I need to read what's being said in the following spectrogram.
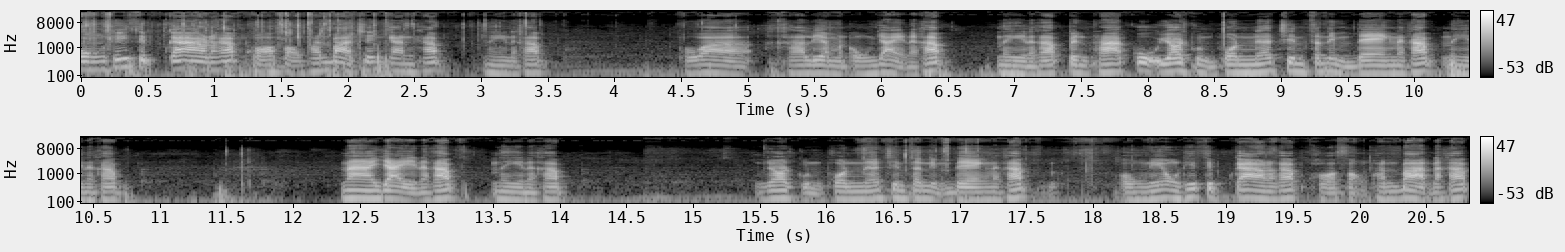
องค์ที่สิบเก้านะครับ ขอสองพันบาทเช่นกันครับ นี่นะครับ เพราะว่าคาเรียมมันองค์ใหญ่นะครับ นี่นะครับ เป็นพระกุยอดขุนพลเนื้อชินสนิมแดงนะครับ นี่นะครับหนาใหญ่นะครับ นี่นะครับ ยอดขุนพลเนื้อชินสนิมแดงนะครับ องค์นี้องค์ที่สิบเก้านะครับ ขอสองพันบาทนะครับ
